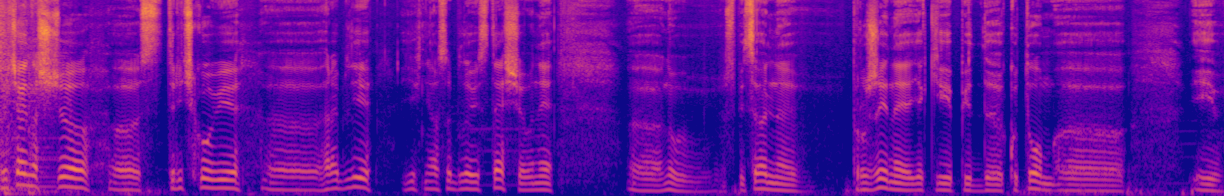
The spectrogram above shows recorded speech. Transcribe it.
Звичайно, що е, стрічкові е, граблі, їхня особливість те, що вони е, ну, спеціальні пружини, які під кутом і в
